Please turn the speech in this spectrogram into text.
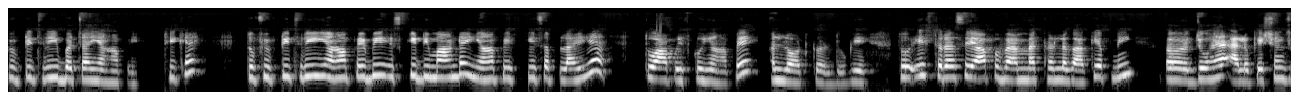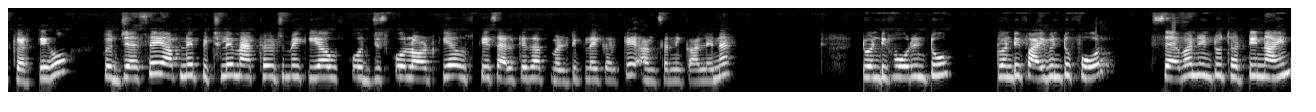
फिफ्टी थ्री बचा यहाँ पे, ठीक है? तो फिफ्टी थ्री यहाँ पे भी इसकी डिमांड है, यहाँ पे इसकी सप्लाई है तो आप इसको यहाँ पे अलॉट कर दोगे। तो इस तरह से आप वैम मेथड लगा के अपनी जो है एलोकेशन करते हो। तो जैसे आपने पिछले मेथड्स में किया, उसको, जिसको अलॉट किया, उसके सेल के साथ मल्टीप्लाई करके आंसर निकाल लेना है। Twenty four into twenty five into four seven into thirty nine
